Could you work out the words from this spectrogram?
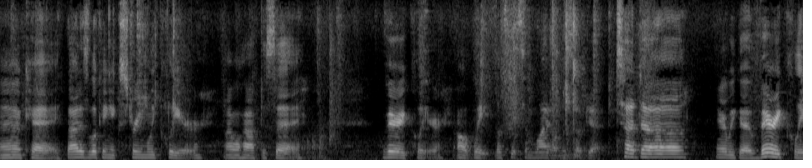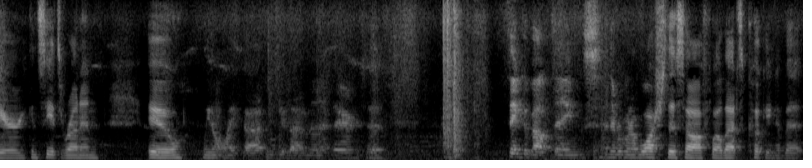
Okay, that is looking extremely clear, I will have to say. Very clear. Oh, wait, let's get some light on the subject. Ta-da! There we go. Very clear. You can see it's running. Ew, we don't like that. We'll give that a minute there to think about things. And then we're going to wash this off while that's cooking a bit.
